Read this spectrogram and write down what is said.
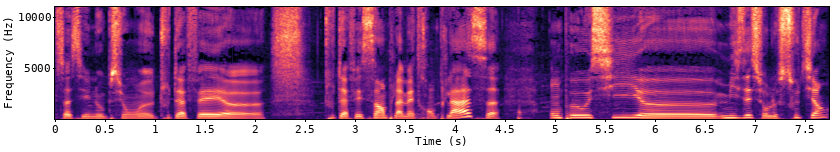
Ça, c'est une option euh, tout à fait euh, tout à fait simple à mettre en place. On peut aussi miser sur le soutien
